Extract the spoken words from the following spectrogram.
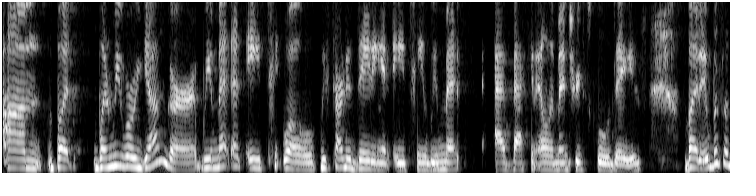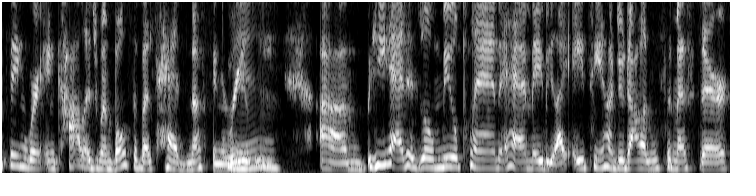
Um, but when we were younger, we met at 18. Well, we started dating at 18. We met back in elementary school days. But it was a thing where in college, when both of us had nothing really, yeah. um, he had his little meal plan that had maybe like eighteen hundred dollars a semester.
